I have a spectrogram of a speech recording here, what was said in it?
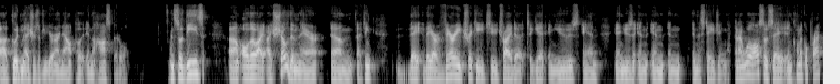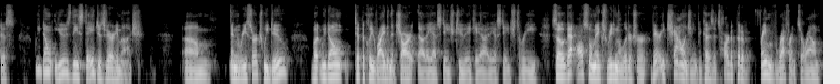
uh, good measures of urine output in the hospital. And so these, um, although I, I, show them there, um, I think they they are very tricky to try to to get and use and and use in in in in the staging. And I will also say in clinical practice, we don't use these stages very much. Um, in research, we do, but we don't typically write in the chart uh, they have stage two AKI, they have stage three. So that also makes reading the literature very challenging because it's hard to put a frame of reference around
